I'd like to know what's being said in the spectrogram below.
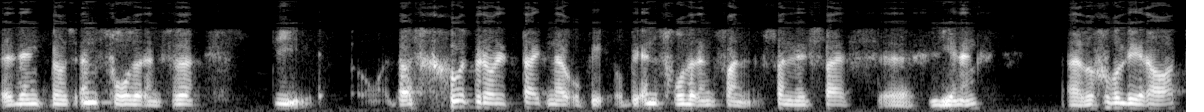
ek dink by ons invordering. So die daar's groot prioriteit nou op die op die invordering van van die vyf uh, lenings. Uh, byvoorbeeld die raad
